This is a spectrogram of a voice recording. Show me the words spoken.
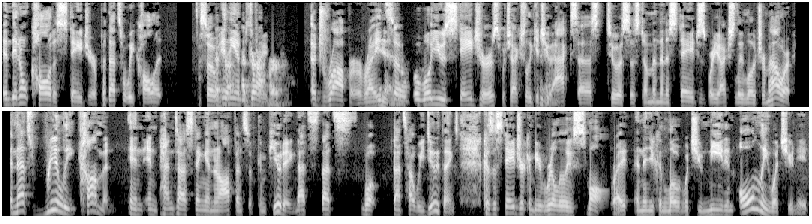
and they don't call it a stager, but that's what we call it. So A, in dro- the a dropper. a dropper, right? Yeah. So we'll use stagers, which actually get you access to a system, and then a stage is where you actually load your malware, and that's really common in in pen testing and in offensive computing. That's that's what that's how we do things because a stager can be really small, right? And then you can load what you need and only what you need.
